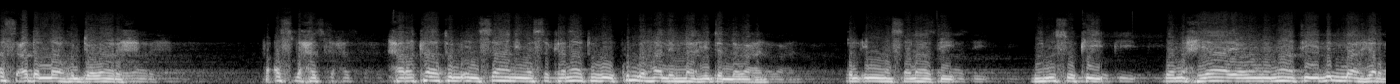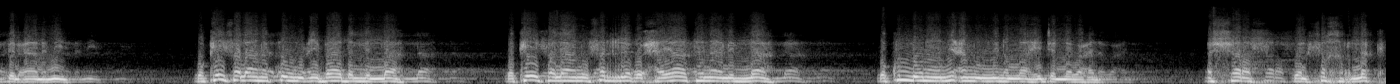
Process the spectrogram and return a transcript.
أسعد الله الجوارح فأصبحت حركات الإنسان وسكناته كلها لله جل وعلا. قل إن صلاتي ونسكي ومحياي ومماتي لله رب العالمين. وكيف لا نكون عبادا لله؟ وكيف لا نفرغ حياتنا لله؟ وكلنا نعم من الله جل وعلا. الشرف والفخر لك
